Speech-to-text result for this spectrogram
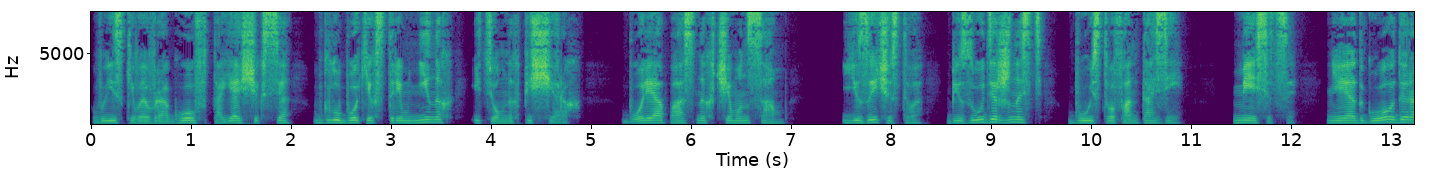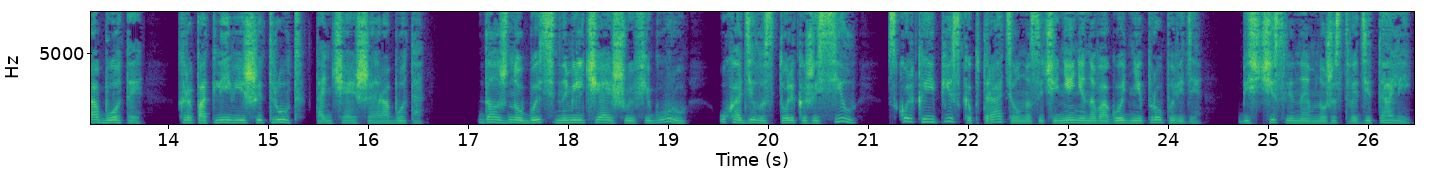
выискивая врагов, таящихся в глубоких стремнинах и темных пещерах, более опасных, чем он сам — Язычество, безудержность, буйство фантазии. Месяцы, нет, годы работы, кропотливейший труд, тончайшая работа. Должно быть, на мельчайшую фигуру уходило столько же сил, сколько епископ тратил на сочинение новогодней проповеди, бесчисленное множество деталей,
